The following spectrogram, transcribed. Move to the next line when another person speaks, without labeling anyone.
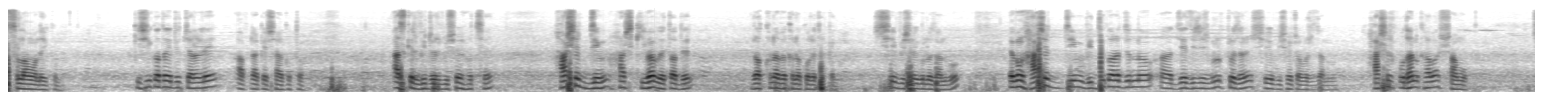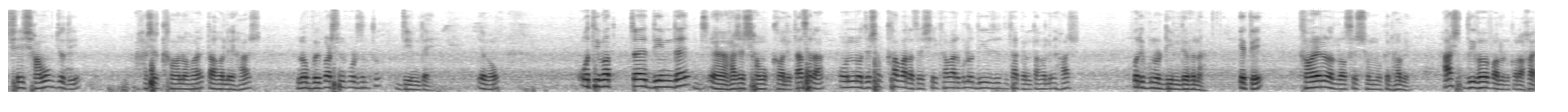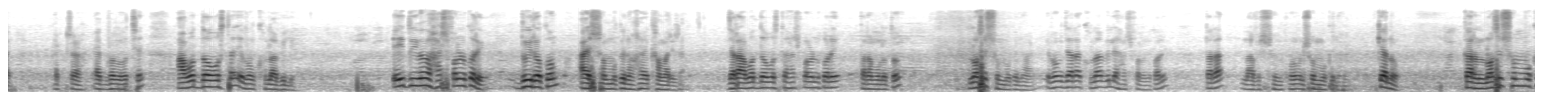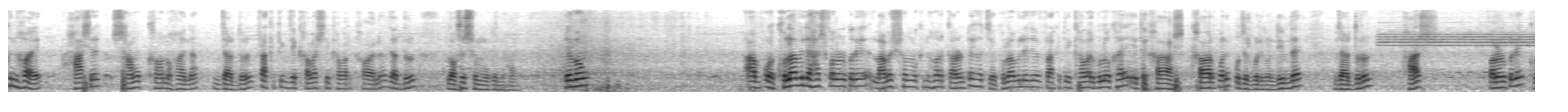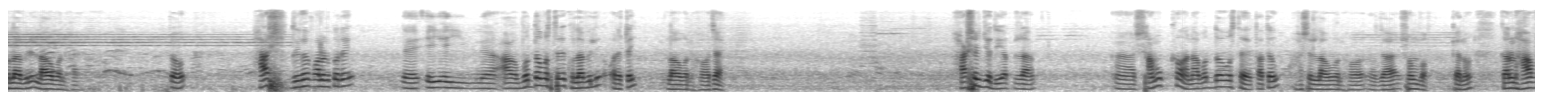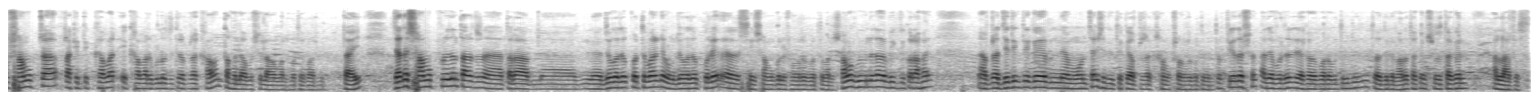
আসসালামু আলাইকুম। কৃষিকথা ইউটিউব চ্যানেলে আপনাকে স্বাগত। আজকের ভিডিওর বিষয় হচ্ছে, হাঁসের ডিম হাঁস কীভাবে তাদের রক্ষণাবেক্ষণ করে থাকেন, সেই বিষয়গুলো জানব এবং হাঁসের ডিম বৃদ্ধি করার জন্য যে জিনিসগুলো প্রয়োজন সে বিষয়টা অবশ্যই জানব। হাঁসের প্রধান খাবার শামুক। সেই শামুক যদি হাঁসের খাওয়ানো হয়, তাহলে হাঁস নব্বই পার্সেন্ট পর্যন্ত ডিম দেয় এবং অতিমাত্রায় ডিম দেয় হাঁসের শামুক খাওয়ালে তাছাড়া অন্য যেসব খাবার আছে, সেই খাবারগুলো দিয়ে যদি থাকেন, তাহলে হাঁস পরিপূর্ণ ডিম দেবে না। এতে খামারের লসের সম্মুখীন হবে। হাঁস দুইভাবে পালন করা হয়। একটা, একভাবে হচ্ছে আবদ্ধ অবস্থায় এবং খোলা বিলে এই দুইভাবে হাঁস পালন করে দুই রকম আয়ের সম্মুখীন হয় খামারিরা। যারা আবদ্ধ অবস্থায় হাঁস পালন করে, তারা মূলত লসের সম্মুখীন হয়। এবং যারা খোলা বিলে হাঁস পালন করে, তারা লাভের সম্মুখীন হয়। কেন? কারণ লসের সম্মুখীন হয় হাঁসের শামুক খাওয়ানো হয় না যার দরুন প্রাকৃতিক যে খাবার সেই খাবার খাওয়ায় না যার দরুন লসের সম্মুখীন হয়। এবং আব- খোলা বিলে হাঁস পালন করে লাভের সম্মুখীন হওয়ার কারণটাই হচ্ছে খোলা বিলে যে প্রাকৃতিক খাবারগুলো খায় এতে হাঁস খাওয়ার পরে প্রচুর পরিমাণ ডিম দেয় যার দরুন হাঁস পালন করে খোলা বিলে লাভবান হয়। তো হাঁস দুইভাবে পালন করে এই এই আহ, আবদ্ধ অবস্থায় খোলা বিলে অনেকটাই লাভবান হওয়া যায়। হাঁসের যদি আপনারা শামুক খাওয়ান আবদ্ধ অবস্থায়, তাতেও হাঁসের লাভবান হওয়া যায় সম্ভব। কেন? কারণ হাফ শামুকটা প্রাকৃতিক খাবার, এই খাবারগুলো যদি আপনারা খাওয়ান, তাহলে অবশ্যই লাভবান হতে পারবেন। তাই যাদের শামুক প্রয়োজন, তারা তারা যোগাযোগ করতে পারেন এবং যোগাযোগ করে সেই শামুকগুলো সংগ্রহ করতে পারেন। শামুক বিভিন্ন জায়গায় বিক্রি করা হয়। আপনার যেদিক থেকে মন চায়, সেদিক থেকে আপনারা শামুক সংগ্রহ করতে পারেন। তো প্রিয় দর্শক, আজ পর্যন্ত দেখা হবে পরবর্তী ভিডিওতে। ততদিনে ভালো থাকেন, সুস্থ থাকেন। আল্লাহ হাফিজ।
